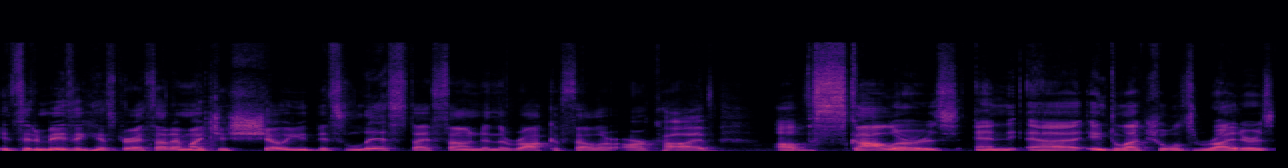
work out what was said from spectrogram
It's an amazing history. I thought I might just show you this list I found in the Rockefeller archive of scholars and uh, intellectuals, writers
